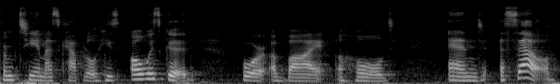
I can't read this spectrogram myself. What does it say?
from TMS Capital. He's always good for a buy, a hold, and a sell.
